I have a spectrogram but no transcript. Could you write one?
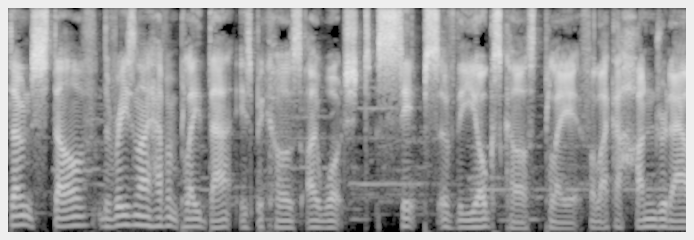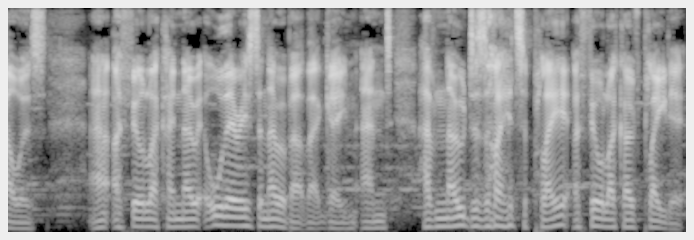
Don't Starve. The reason I haven't played that is because I watched sips of the Yogscast play it for like a hundred hours. Uh, I feel like I know all there is to know about that game and have no desire to play it. I feel like I've played it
